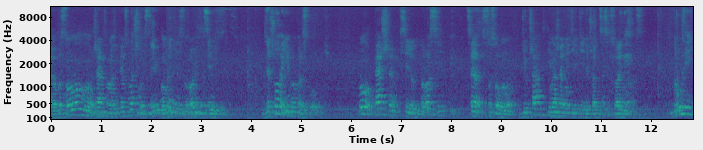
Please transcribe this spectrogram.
е, в основному жертвами таких злочинів стають молоді, здорові та сім'ї. Для чого їх використовують? Ну, перше, всі люди дорослі, це стосовно дівчат, і, на жаль, не тільки дівчат, це сексуальний насильство. Другий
